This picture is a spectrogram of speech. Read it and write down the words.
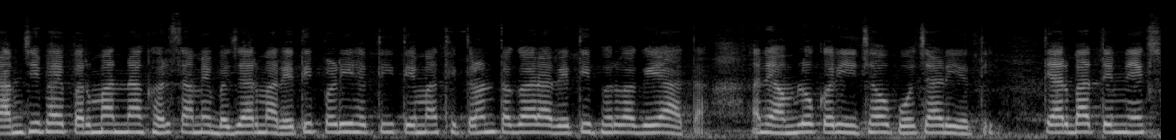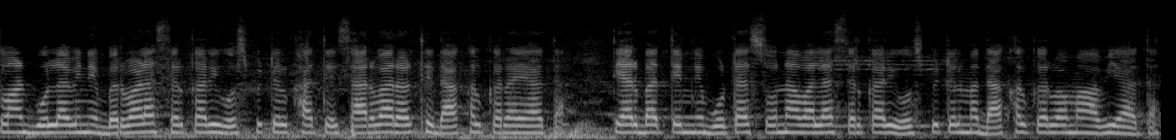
રામજીભાઈ પરમારના ઘર સામે બજારમાં રેતી પડી હતી, તેમાંથી ત્રણ તગારા રેતી ભરવા ગયા હતા અને હમલો કરી ઈજાઓ પહોંચાડી હતી. ત્યારબાદ તેમને એકસો આઠ બોલાવીને બરવાળા સરકારી હોસ્પિટલ ખાતે સારવાર અર્થે દાખલ કરાયા હતા. ત્યારબાદ તેમને બોટાદ સોનાવાલા સરકારી હોસ્પિટલમાં દાખલ કરવામાં આવ્યા હતા.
